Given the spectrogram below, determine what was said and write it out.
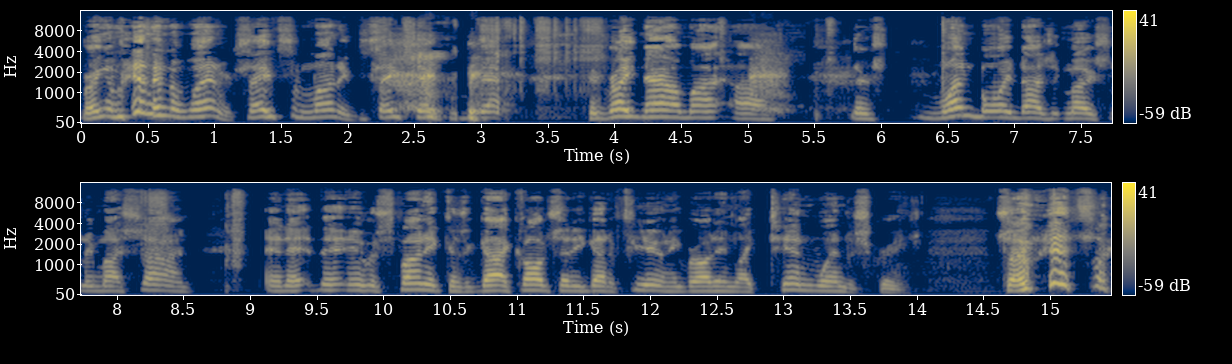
Bring them in in the winter. Save some money. Save some Because right now, my uh, there's one boy does it mostly. My son, and it, it was funny because a guy called said he got a few, and he brought in like ten window screens. So it's like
